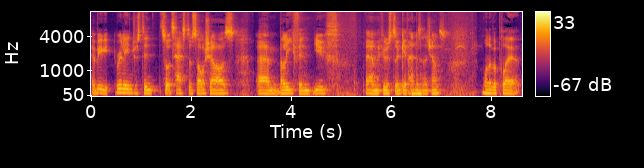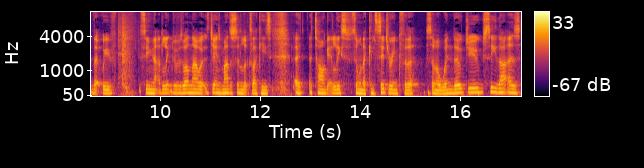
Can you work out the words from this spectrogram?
it'd be a really interesting sort of test of Solskjaer's um, belief in youth um, if he was to give Henderson a chance. One other player that we've seen that linked with as well. Now is James Maddison looks like he's a, a target at least someone they're considering for the summer window. Do you see that as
